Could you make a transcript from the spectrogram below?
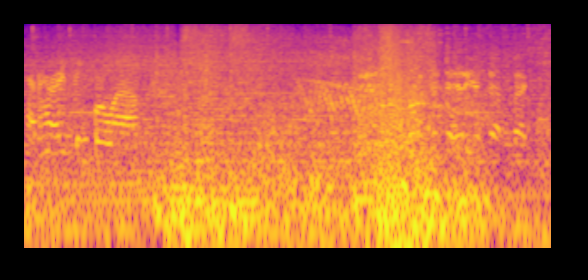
Haven't heard anything for a while. Just ahead of your suspect.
